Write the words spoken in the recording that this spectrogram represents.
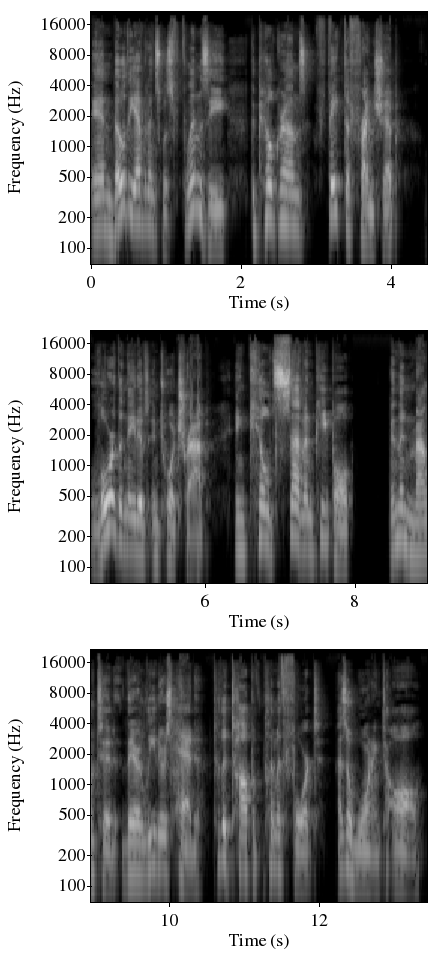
and though the evidence was flimsy, the pilgrims faked a friendship, lured the natives into a trap, and killed seven people, and then mounted their leader's head to the top of Plymouth Fort as a warning to all.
